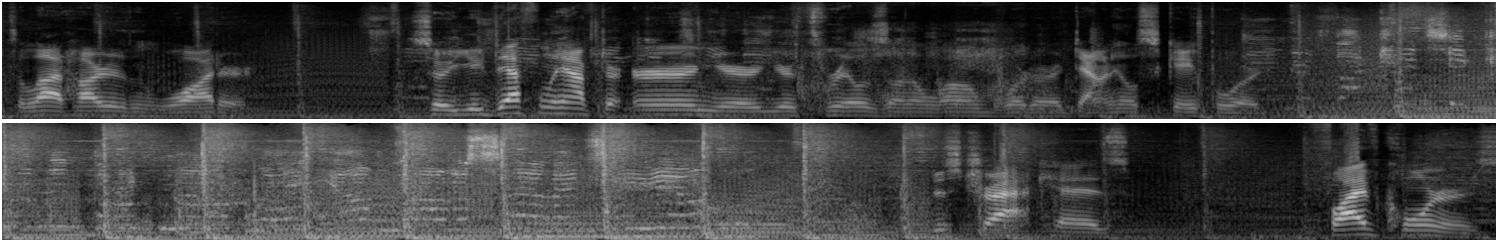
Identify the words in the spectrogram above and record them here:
it's a lot harder than water. So you definitely have to earn your, your thrills on a longboard or a downhill skateboard. This track has five corners,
